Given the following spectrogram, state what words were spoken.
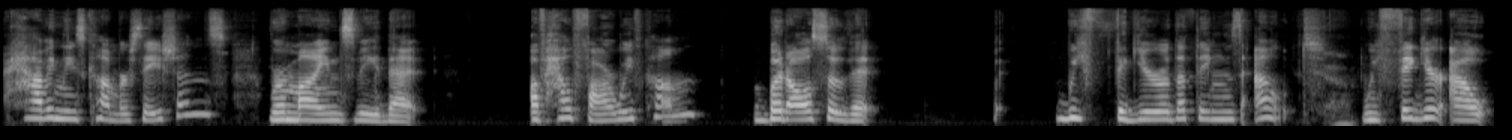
having these conversations reminds me that of how far we've come, but also that we figure the things out. Yeah. We figure out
